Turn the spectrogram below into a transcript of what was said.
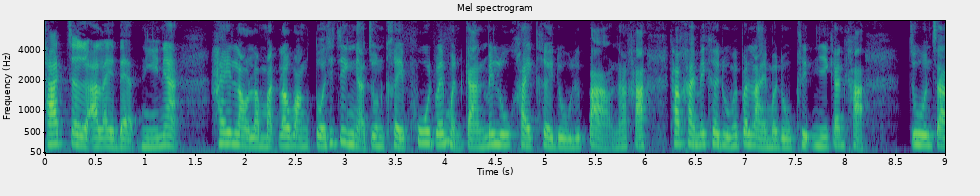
ถ้าเจออะไรแบบนี้เนี่ยให้เราระมัดระวังตัวที่จริงอะจูนเคยพูดไว้เหมือนกันไม่รู้ใครเคยดูหรือเปล่านะคะ ถ้าใครไม่เคยดูไม่เป็นไรมาดูคลิปนี้กันค่ะ จูนจะ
